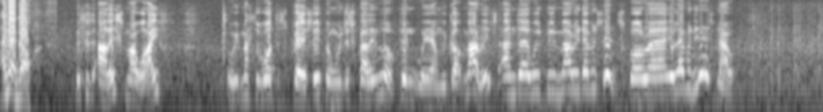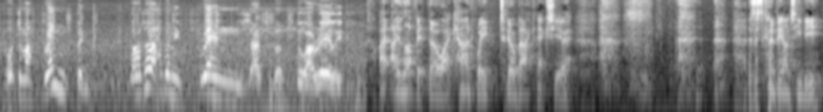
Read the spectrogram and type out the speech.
I gotta go. This is Alice, my wife. We met aboard the spaceship and we just fell in love, didn't we? And we got married and uh, we've been married ever since for uh, 11 years now. What do my friends think? Well, I don't have any friends as such, do I really? I, I love it though. I can't wait to go back next year. Is this going to be on TV?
